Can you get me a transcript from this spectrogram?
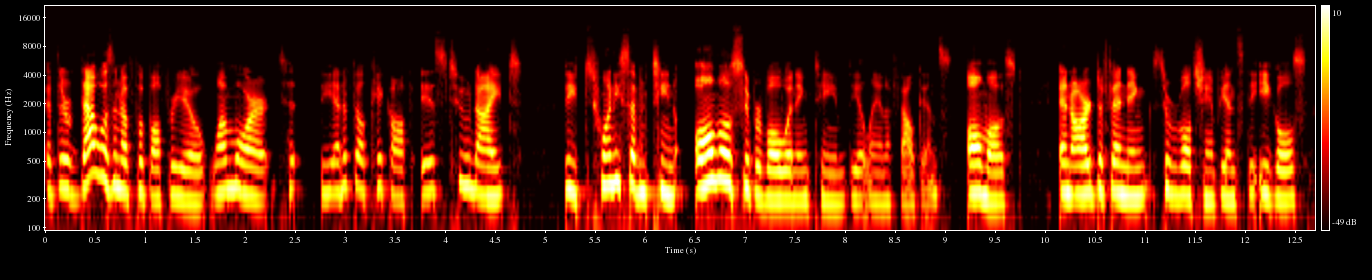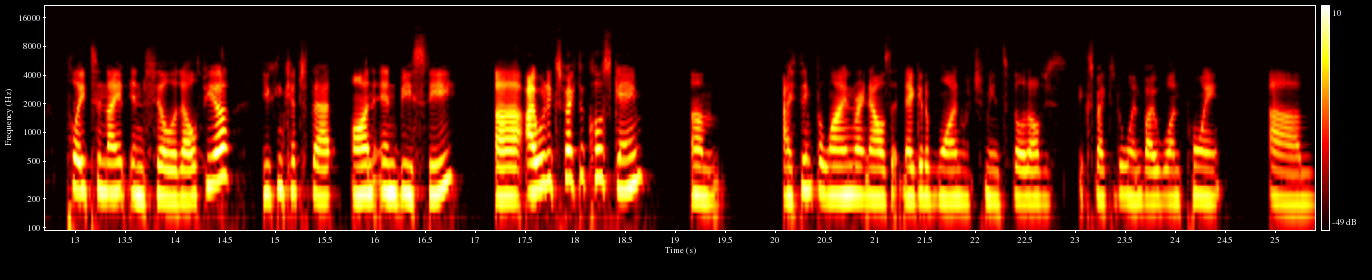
if there that was enough football for you, one more. T- the NFL kickoff is tonight. The 2017 almost Super Bowl winning team, the Atlanta Falcons, almost, and our defending Super Bowl champions, the Eagles, play tonight in Philadelphia. You can catch that on NBC. Uh, I would expect a close game. Um, I think the line right now is at negative one, which means Philadelphia's expected to win by one point. Um,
